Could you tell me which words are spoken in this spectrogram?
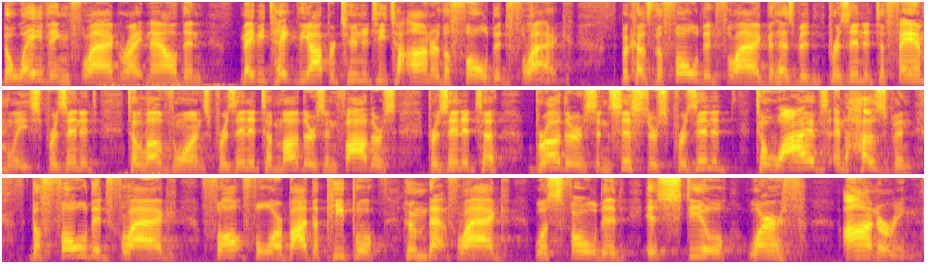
the waving flag right now, then maybe take the opportunity to honor the folded flag. Because the folded flag that has been presented to families, presented to loved ones, presented to mothers and fathers, presented to brothers and sisters, presented to wives and husbands, the folded flag fought for by the people whom that flag was folded is still worth honoring.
